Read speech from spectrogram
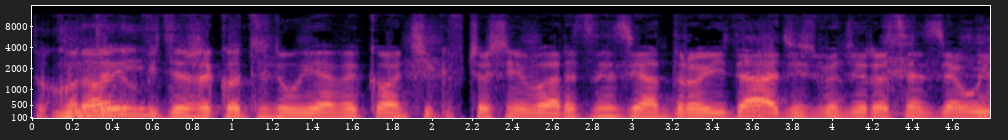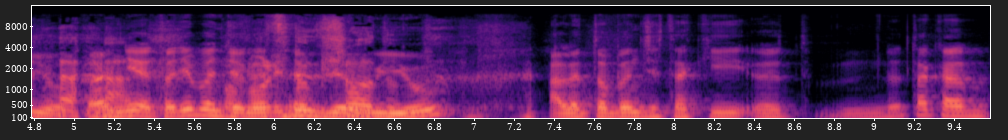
To No kontynu- i- Widzę, że kontynuujemy kącik. Wcześniej była recenzja Androida, a dziś będzie recenzja Wii U, tak? Nie, to nie będzie Powoli recenzja. Wii U, ale to będzie taki, t- no, taka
